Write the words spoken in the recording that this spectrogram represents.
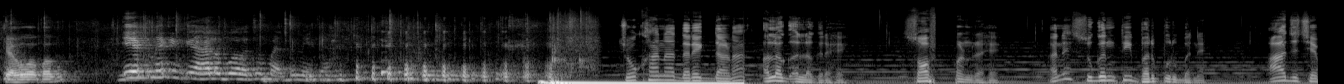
क्या हुआ बाबू એક ને કે હાલો બહુ જમા બની જાય ચોખાના દરેક દાણા અલગ અલગ રહે સોફ્ટ પણ રહે અને સુગંધથી ભરપૂર બને આ જ છે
